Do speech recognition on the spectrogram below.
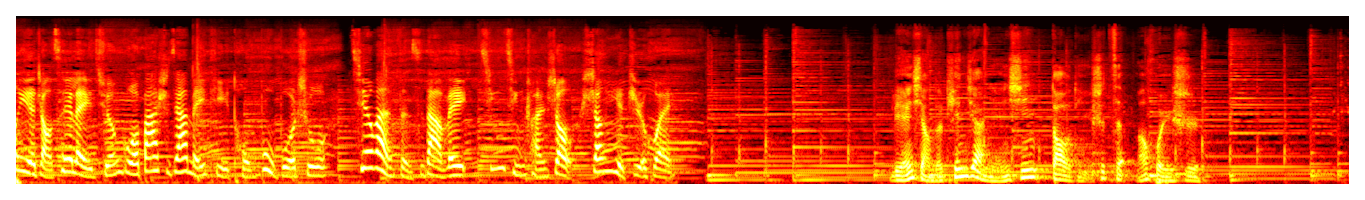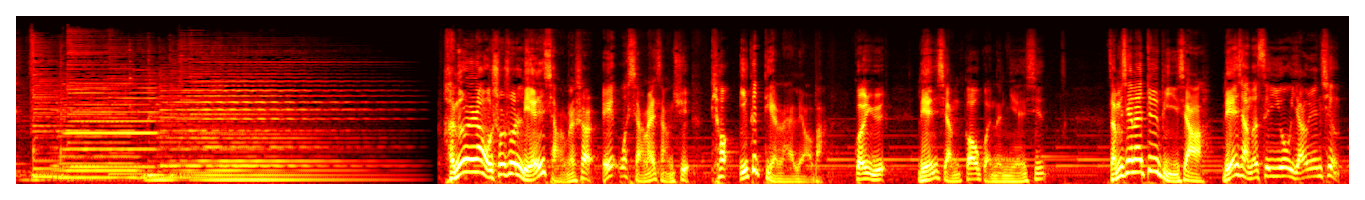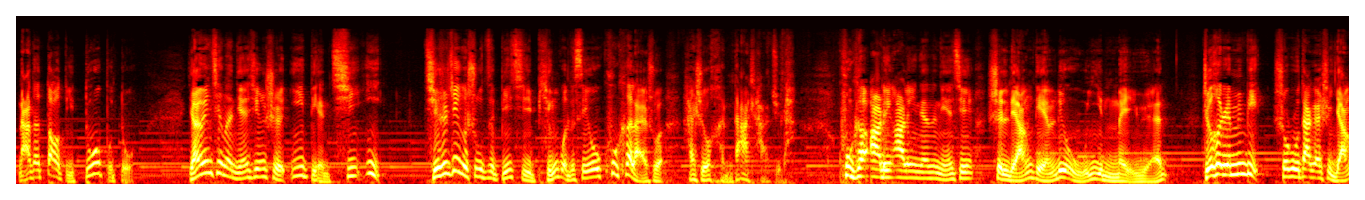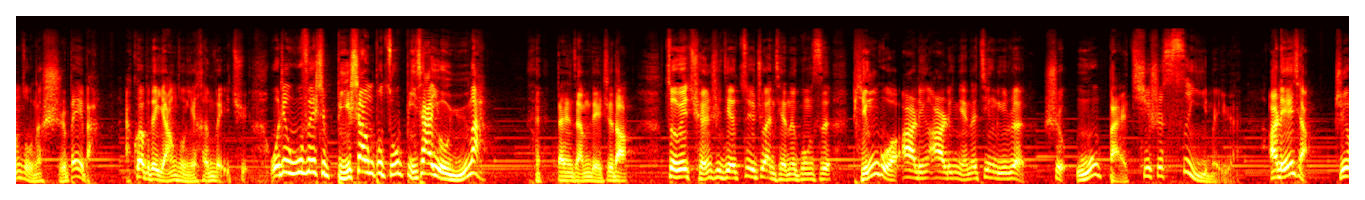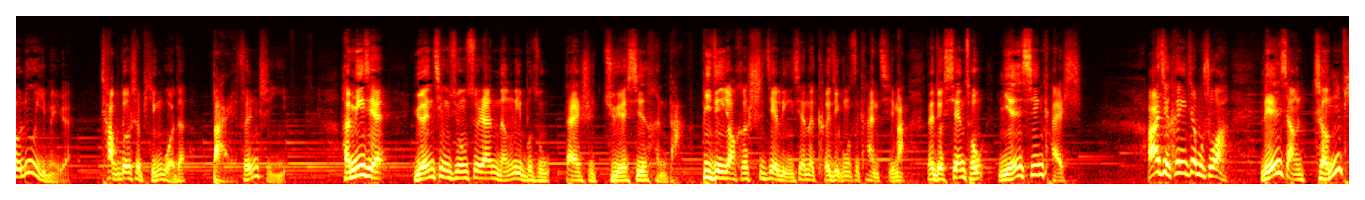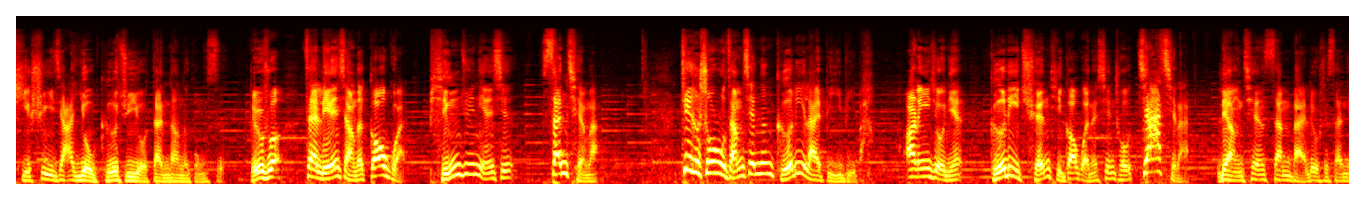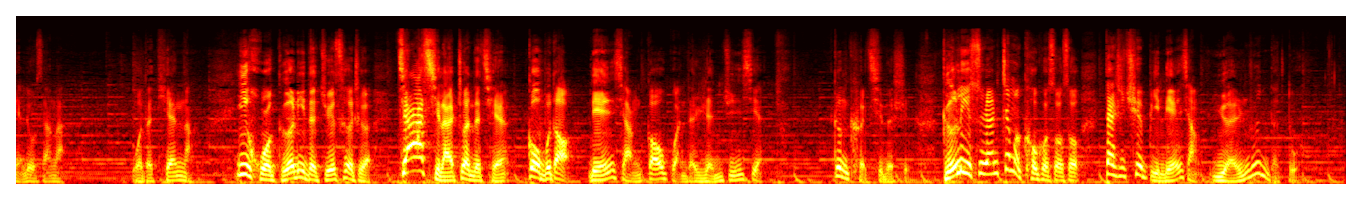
创业找崔磊，全国八十家媒体同步播出，千万粉丝大 V 倾情传授商业智慧。联想的天价年薪到底是怎么回事？很多人让我说说联想的事儿，哎，我想来想去，挑一个点来聊吧。关于联想高管的年薪，咱们先来对比一下啊。联想的 CEO 杨元庆拿的到底多不多？杨元庆的年薪是一点七亿，其实这个数字比起苹果的 CEO 库克来说，还是有很大差距的。库克二零二零年的年薪是两点六五亿美元，折合人民币收入大概是杨总的十倍吧。哎，怪不得杨总也很委屈，我这无非是比上不足，比下有余嘛。但是咱们得知道，作为全世界最赚钱的公司，苹果二零二零年的净利润是五百七十四亿美元，而联想只有六亿美元，差不多是苹果的百分之一。很明显，元庆兄虽然能力不足，但是决心很大。毕竟要和世界领先的科技公司看齐嘛，那就先从年薪开始。而且可以这么说啊，联想整体是一家有格局、有担当的公司。比如说，在联想的高管平均年薪三千万。这个收入，咱们先跟格力来比一比吧。二零一九年，格力全体高管的薪酬加起来两千三百六十三点六三万。我的天哪！一伙格力的决策者加起来赚的钱够不到联想高管的人均线。更可气的是，格力虽然这么抠抠搜搜，但是却比联想圆润的多。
